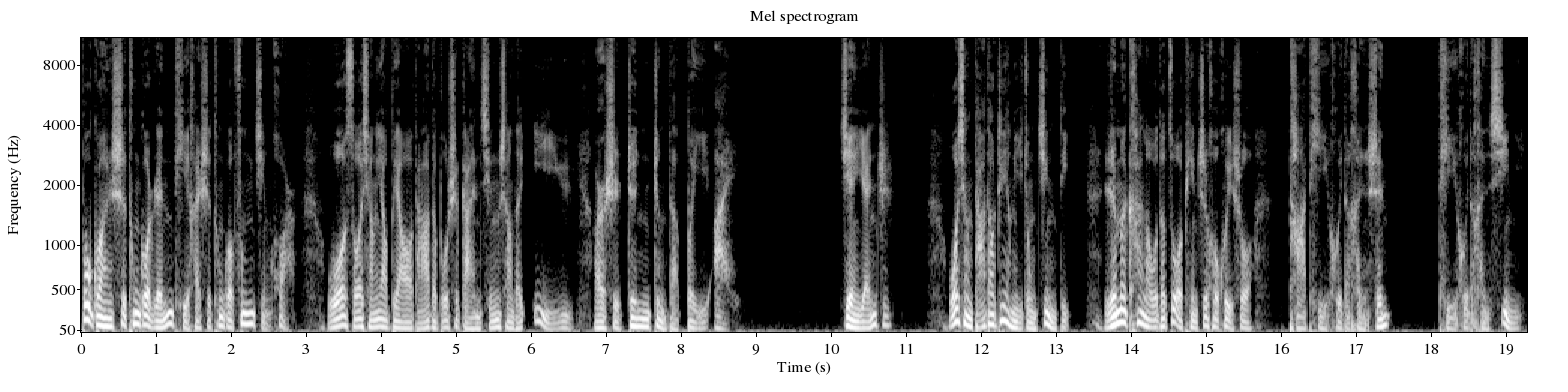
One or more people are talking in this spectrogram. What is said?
不管是通过人体还是通过风景画，我所想要表达的不是感情上的抑郁，而是真正的悲哀。简言之，我想达到这样一种境地：人们看了我的作品之后会说，他体会的很深，体会的很细腻。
